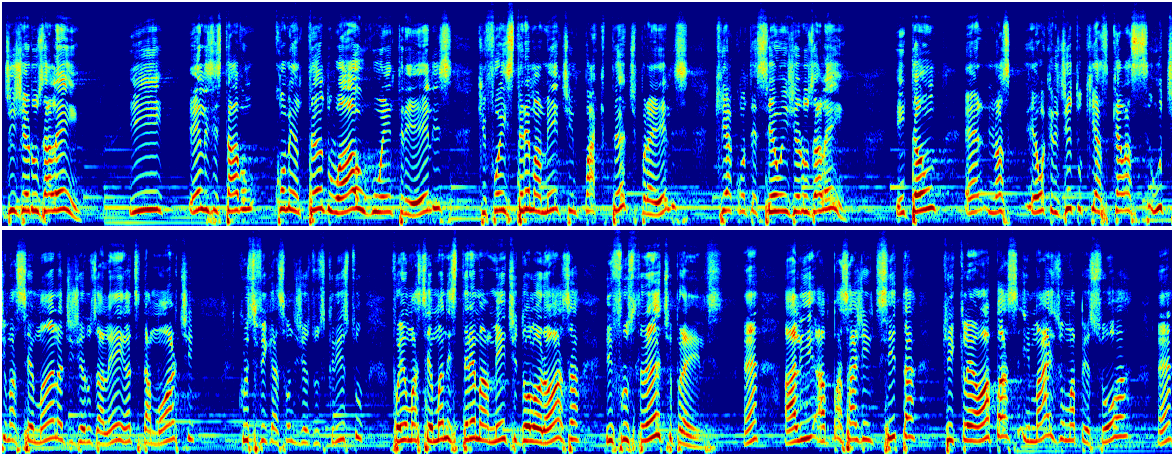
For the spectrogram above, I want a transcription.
de Jerusalém e eles estavam comentando algo entre eles que foi extremamente impactante para eles, que aconteceu em Jerusalém. Então, é, nós, eu acredito que aquela última semana de Jerusalém, antes da morte, crucificação de Jesus Cristo, foi uma semana extremamente dolorosa e frustrante para eles. Né? Ali a passagem cita que Cleopas e mais uma pessoa, né?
